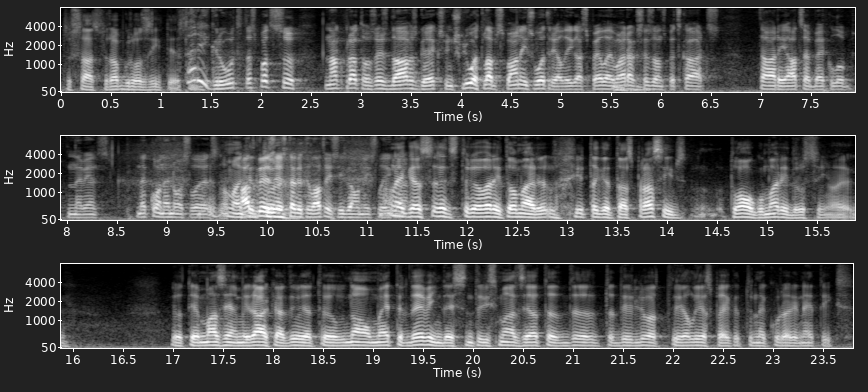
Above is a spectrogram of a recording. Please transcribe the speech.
Tu sāc tur apgrozīties. Tā arī grūti. Tas pats nāk prātā uzreiz Dāvis Gaiks. Viņš ļoti labi Spānijas otrajā līgā spēlēja vairākas mm. sezonas pēc kārtas. Tā arī ACB klubi neviens neko nenoslēdz. Atgriezies tur, tagad Latvijas Igaunijas līnijā. Man liekas, redz, tur jau arī tomēr ir tās prasības, to augumu arī drusciņu vajag. Jo tiem maziem ir ārkārtīgi, ja tev nav 1,90 m vismaz, jā, tad, tad ir ļoti liela iespēja, ka tu nekur arī netiksi.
